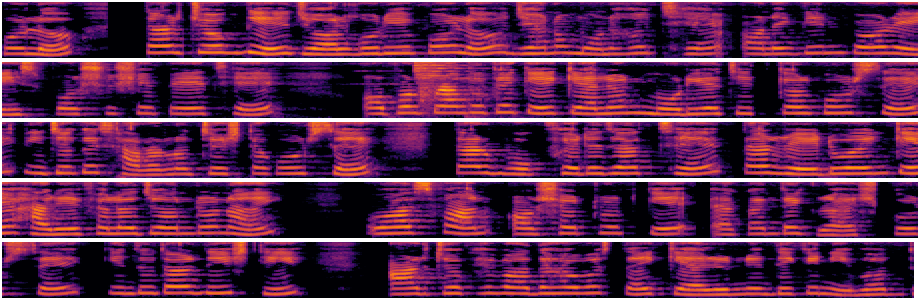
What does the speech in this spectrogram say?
করল। তার চোখ দিয়ে জল গড়িয়ে পড়ল, যেন মনে হচ্ছে অনেকদিন পর এই স্পর্শ সে পেয়েছে। অপর প্রান্ত থেকে ক্যালন মরিয়া চিৎকার করছে, নিজেকে সারানোর চেষ্টা করছে। তার বুক ফেটে যাচ্ছে, তার রেড ওয়াইনকে হারিয়ে ফেলার যন্ত্রণায়। ওয়াসফান অর্ষার ঠোঁটকে একান্তে গ্রাস করছে, কিন্তু তার দৃষ্টি আর চোখে বাঁধা অবস্থায় ক্যালিয়নের দিকে নিবদ্ধ।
